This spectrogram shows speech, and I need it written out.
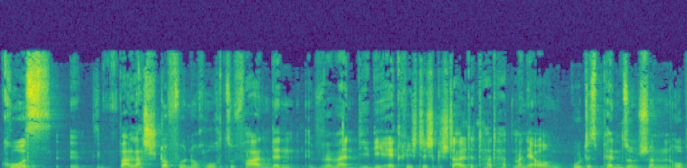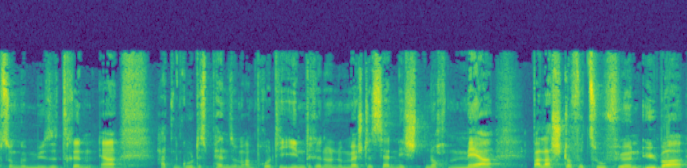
groß äh, Ballaststoffe noch hochzufahren, denn wenn man die Diät richtig gestaltet hat, hat man ja auch ein gutes Pensum schon in Obst und Gemüse drin, ja, hat ein gutes Pensum an Protein drin und du möchtest ja nicht noch mehr Ballaststoffe zuführen über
